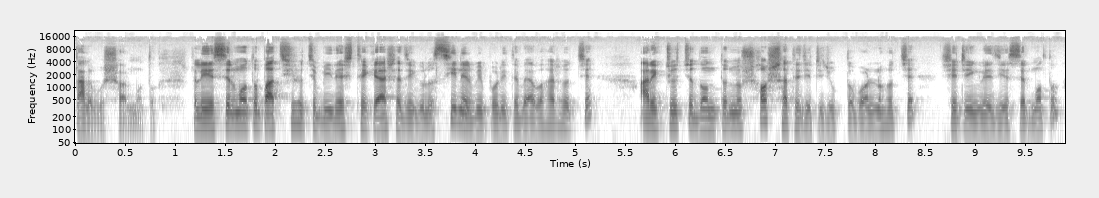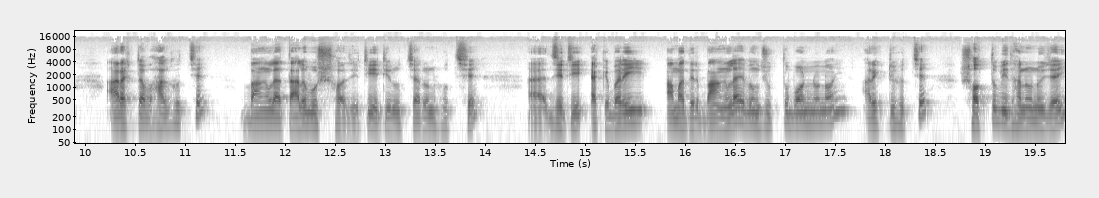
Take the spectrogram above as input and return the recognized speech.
তালবস্বর মতো। তাহলে এসের মতো পাচ্ছি হচ্ছে বিদেশ থেকে আসা যেগুলো সিনের বিপরীতে ব্যবহার হচ্ছে আরেকটি হচ্ছে দন্তন্য স্বর সাথে যেটি যুক্ত বর্ণ হচ্ছে, সেটি ইংরেজি এসের মতো। আর একটা ভাগ হচ্ছে বাংলা তালবস্য যেটি এটির উচ্চারণ হচ্ছে যেটি একেবারেই আমাদের বাংলা এবং যুক্ত বর্ণ নয়। আরেকটি হচ্ছে সত্যবিধান অনুযায়ী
